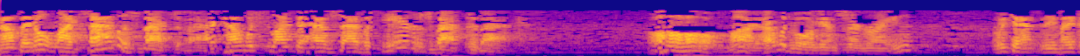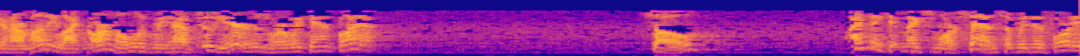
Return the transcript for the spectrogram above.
Now, if they don't like Sabbaths back to back, how would you like to have Sabbath years back to back? Oh, my, that would go against their grain. We can't be making our money like normal if we have two years where we can't plant. So, I think it makes more sense if we do 49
